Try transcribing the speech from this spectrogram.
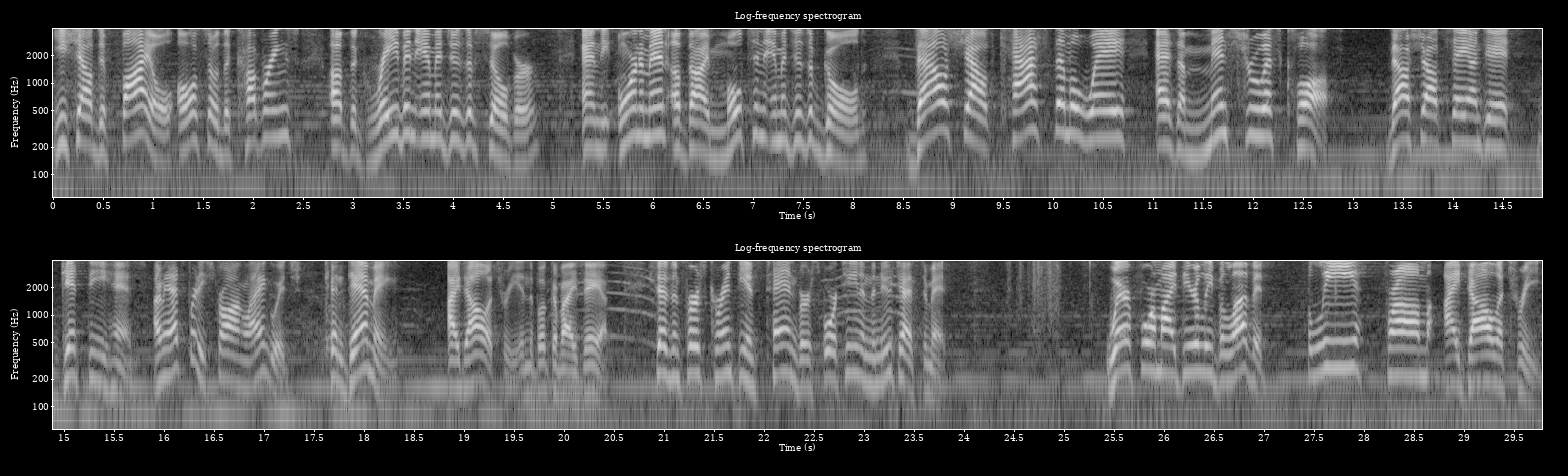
Ye shall defile also the coverings of the graven images of silver, and the ornament of thy molten images of gold. Thou shalt cast them away as a menstruous cloth. Thou shalt say unto it, Get thee hence. I mean, that's pretty strong language condemning idolatry in the book of Isaiah. He says in 1 Corinthians 10, verse 14 in the New Testament, Wherefore, my dearly beloved, flee from idolatry.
